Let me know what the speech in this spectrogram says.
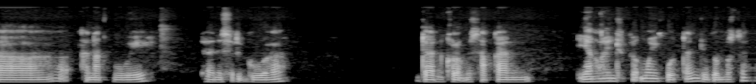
eh, anak gue dan istri gue dan kalau misalkan yang lain juga mau ikutan juga maksudnya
